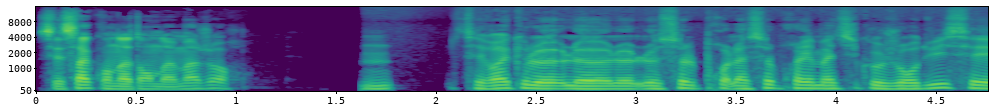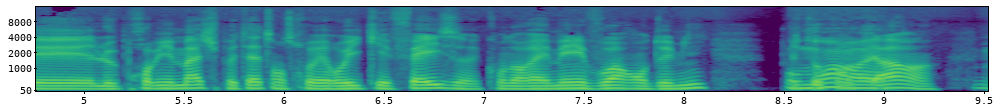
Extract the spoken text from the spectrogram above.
C'est ça qu'on attend d'un Major. C'est vrai que le, le- le- le seul pro- la seule problématique aujourd'hui, c'est le premier match peut-être entre Heroic et FaZe qu'on aurait aimé voir en demi plutôt qu'en ouais. quart. Mm.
